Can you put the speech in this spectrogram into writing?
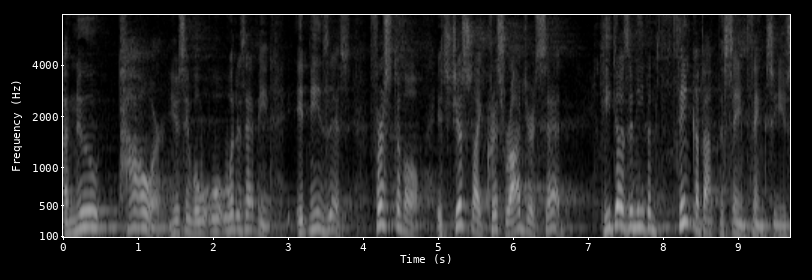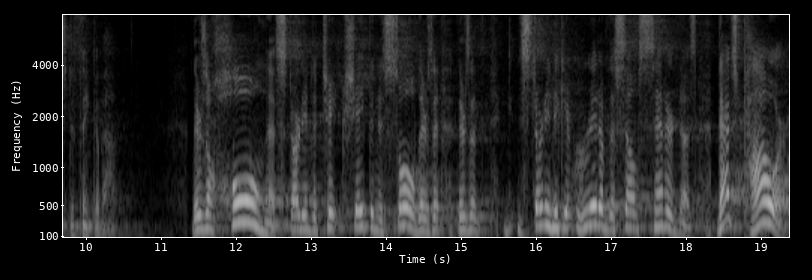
a new power. You say, well, what does that mean? It means this. First of all, it's just like Chris Rogers said, he doesn't even think about the same things he used to think about. There's a wholeness starting to take shape in his soul. There's a, there's a starting to get rid of the self centeredness. That's power.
